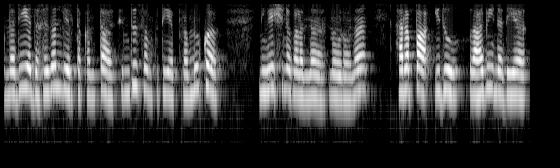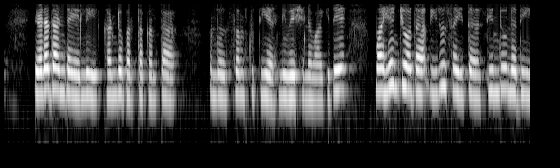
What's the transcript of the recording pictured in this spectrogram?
ನದಿಯ ದಡದಲ್ಲಿರ್ತಕ್ಕಂಥ ಸಿಂಧು ಸಂಸ್ಕೃತಿಯ ಪ್ರಮುಖ ನಿವೇಶನಗಳನ್ನು ನೋಡೋಣ. ಹರಪ್ಪ, ಇದು ರಾವಿ ನದಿಯ ಎಡದಂಡೆಯಲ್ಲಿ ಕಂಡು ಬರ್ತಕ್ಕಂಥ ಒಂದು ಸಂಸ್ಕೃತಿಯ ನಿವೇಶನವಾಗಿದೆ. ಮಹೇಂಜೋದಾರ್ ಇದು ಸಹಿತ ಸಿಂಧು ನದಿ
